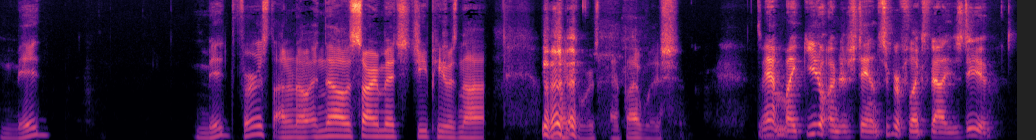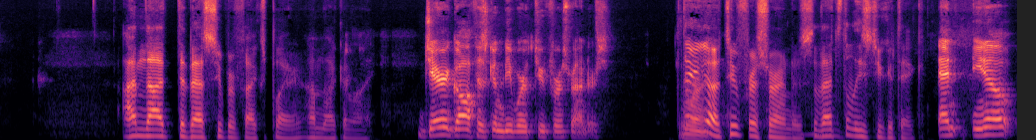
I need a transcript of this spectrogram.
mid, mid first. I don't know. And no, sorry, Mitch. GP was not on my doorstep. I wish. Man, Mike, you don't understand superflex values, do you? I'm not the best super flex player. I'm not gonna lie. Jared Goff is going to be worth two first rounders. There Right. you go, two first rounders. So that's the least you could take. And, you know,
